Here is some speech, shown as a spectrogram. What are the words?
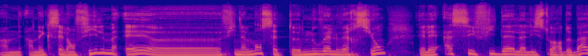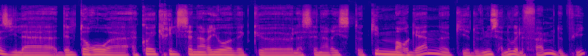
un, un excellent film. Et euh, finalement, cette nouvelle version, elle est assez fidèle à l'histoire de base. Il a Del Toro a, a coécrit le scénario avec la scénariste Kim Morgan, qui est devenue sa nouvelle femme depuis.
